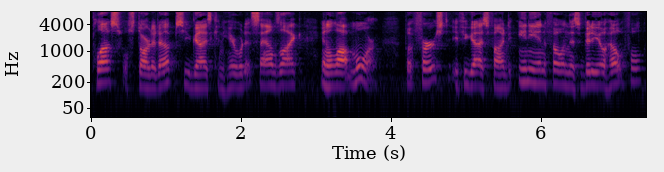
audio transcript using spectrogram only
Plus, we'll start it up so you guys can hear what it sounds like and a lot more. But first, if you guys find any info in this video helpful,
